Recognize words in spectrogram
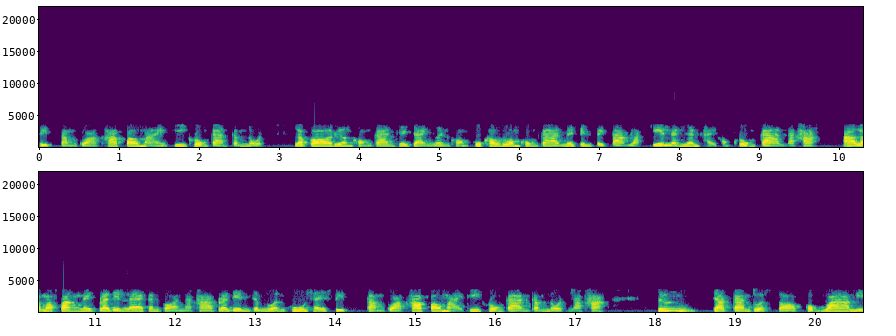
สิทธิ์ต่ำกว่าค่าเป้าหมายที่โครงการกำหนด แล้วก็เรื่องของการใช้จ่ายเงินของผู้เข้าร่วมโครงการไม่เป็นไปตามหลักเกณฑ์และเงื่อนไขของโครงการนะคะ อ่าเรามาฟังในประเด็นแรกกันก่อนนะคะ ประเด็นจำนวนผู้ใช้สิทธิ์ต่ำกว่าค่าเป้าหมายที่โครงการกำหนดนะคะ ซึ่งจากการตรวจสอบพบว่ามี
